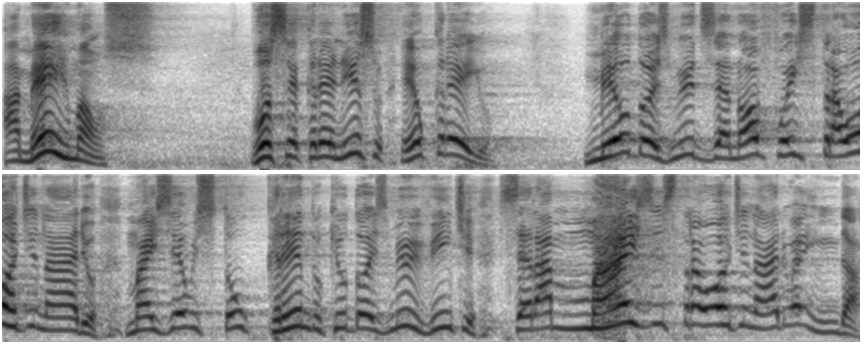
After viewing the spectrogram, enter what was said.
Amém, irmãos? Você crê nisso? Eu creio. Meu 2019 foi extraordinário, mas eu estou crendo que o 2020 será mais extraordinário ainda.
